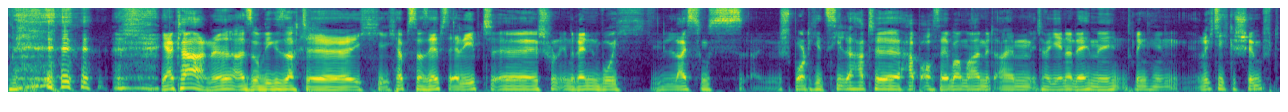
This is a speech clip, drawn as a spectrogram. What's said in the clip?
ja klar, ne? also wie gesagt, äh, ich, ich habe es da selbst erlebt, äh, schon in Rennen, wo ich leistungssportliche Ziele hatte, habe auch selber mal mit einem Italiener, der mir hinten drin richtig geschimpft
